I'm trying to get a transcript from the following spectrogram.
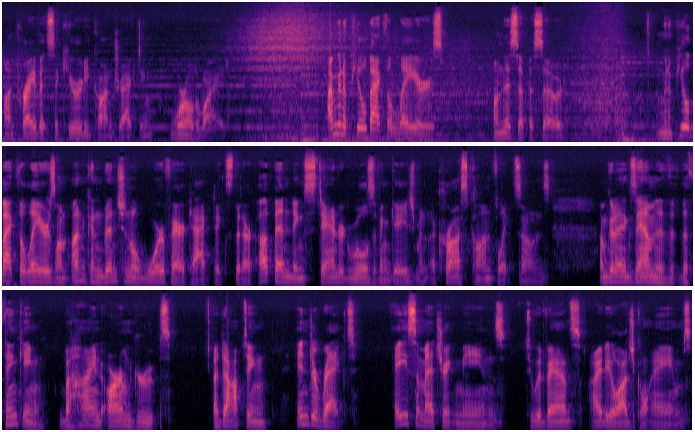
on private security contracting worldwide. I'm going to peel back the layers on this episode. I'm going to peel back the layers on unconventional warfare tactics that are upending standard rules of engagement across conflict zones. I'm going to examine the, the thinking behind armed groups adopting indirect, asymmetric means to advance ideological aims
